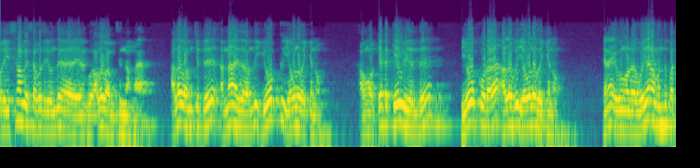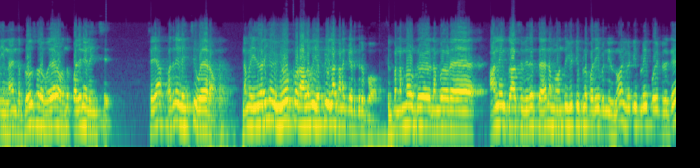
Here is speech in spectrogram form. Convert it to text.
ஒரு இஸ்லாமிய சகோதரி வந்து எனக்கு ஒரு அளவு அமைச்சிருந்தாங்க. அளவு அமைச்சிட்டு அண்ணா இதில் வந்து யோக்கு எவ்வளோ வைக்கணும்? அவங்க கேட்ட கேள்வி வந்து யோக்கோட அளவு எவ்வளோ வைக்கணும்? ஏன்னா இவங்களோட உயரம் வந்து பார்த்தீங்கன்னா இந்த ப்ளவுஸோட உயரம் வந்து பதினேழு இன்ச்சு சரியா? பதினேழு இன்ச்சு உயரம். நம்ம இது வரைக்கும் யோக்கோட அளவு எப்படிலாம் கணக்கு எடுத்திருப்போம்? இப்போ நம்மளுக்கு நம்மளோட ஆன்லைன் கிளாஸ் விதத்தை நம்ம வந்து யூடியூப்ல பதிவு பண்ணியிருக்கோம். யூடியூப்லேயே போயிட்டு இருக்கு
